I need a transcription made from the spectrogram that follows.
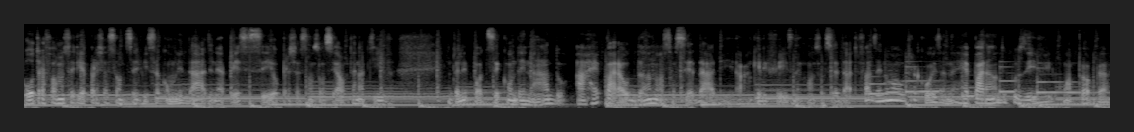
Outra forma seria a prestação de serviço à comunidade, né, a PSC ou prestação social alternativa. Então ele pode ser condenado a reparar o dano à sociedade, que ele fez né, com a sociedade, fazendo uma outra coisa, né, reparando inclusive com a própria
